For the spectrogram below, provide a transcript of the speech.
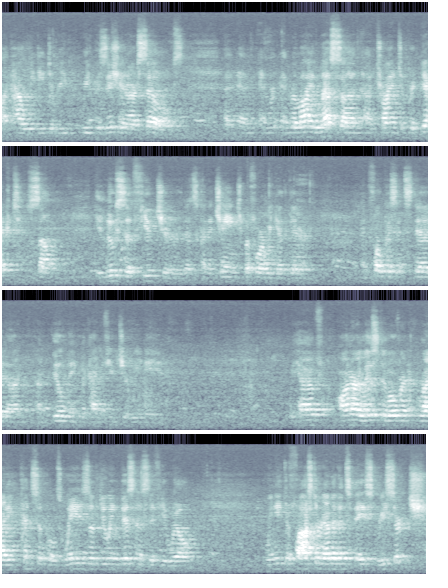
on how we need to re reposition ourselves and, and, and, and, rely less on, on trying to predict some elusive future that's going to change before we get there, and focus instead on, on building the kind of future we need have on our list of overriding principles, ways of doing business, if you will. We need to foster evidence-based research,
